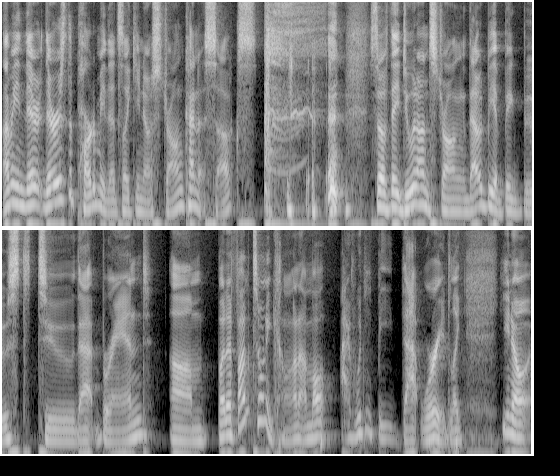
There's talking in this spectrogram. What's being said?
I mean, there there is the part of me that's like, you know, strong kind of sucks. so if they do it on strong, that would be a big boost to that brand. Um, but if I'm Tony Khan, I'm all, I wouldn't be that worried. Like, you know,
